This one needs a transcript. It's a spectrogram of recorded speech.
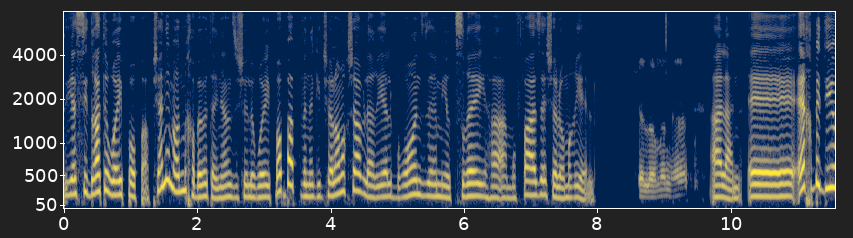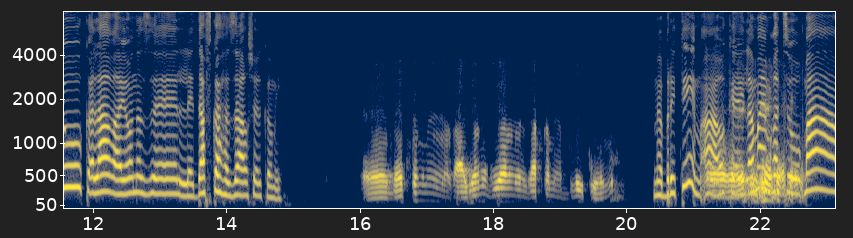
יהיה סדרת אירועי פופ-אפ, שאני מאוד מחבבת את העניין הזה של אירועי פופ-אפ, ונגיד שלום עכשיו לאריאל ברונז, מיוצרי המופע הזה, שלום אריאל. שלום ענת. אהלן. אה, איך בדיוק עלה הרעיון הזה לדווקא הזר של קמי? אה, בעצם הרעיון הגיע דווקא מהבריטים. מהבריטים? אה, אוקיי. למה הם רצו? מה,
